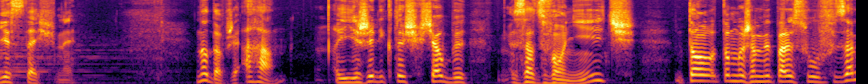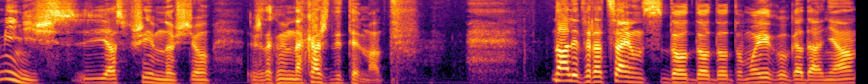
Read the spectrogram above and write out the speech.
Jesteśmy. No dobrze, aha. Jeżeli ktoś chciałby zadzwonić, to, to możemy parę słów zamienić. Ja z przyjemnością, że tak powiem, na każdy temat. No ale wracając do, do, do, do mojego gadania,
